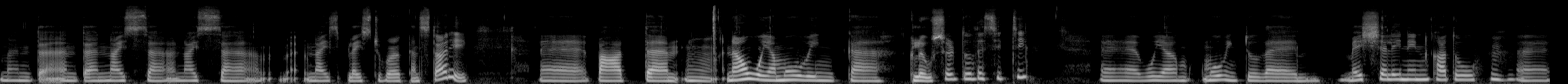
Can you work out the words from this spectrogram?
and and a nice uh, nice uh, nice place to work and study. Uh, but um, mm, now we are moving uh, closer to the city. Uh, we are moving to the Mechelininkatu Mhm. uh,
